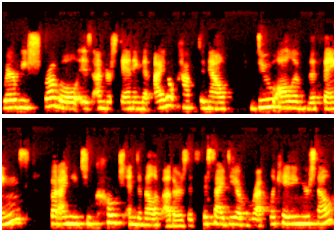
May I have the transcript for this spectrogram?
where we struggle is understanding that I don't have to now do all of the things, but I need to coach and develop others. It's this idea of replicating yourself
